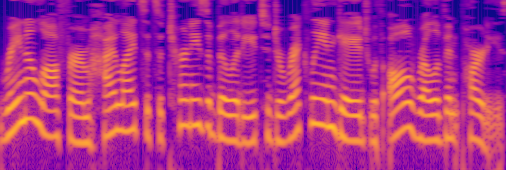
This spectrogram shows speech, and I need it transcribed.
Reyna Law Firm highlights its attorney's ability to directly engage with all relevant parties,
